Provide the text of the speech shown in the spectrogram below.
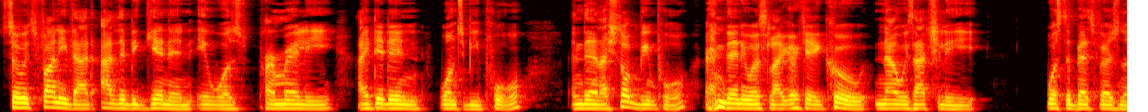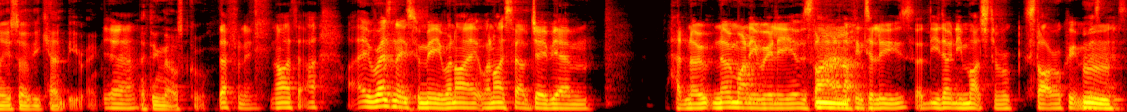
So it's funny that at the beginning it was primarily I didn't want to be poor, and then I stopped being poor, and then it was like, okay, cool. Now it's actually what's the best version of yourself you can be, right? Yeah, I think that was cool. definitely. No, I th- I, it resonates with me when I when I set up JBM. Had no no money really. It was like had nothing to lose. You don't need much to re- start a recruitment business.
